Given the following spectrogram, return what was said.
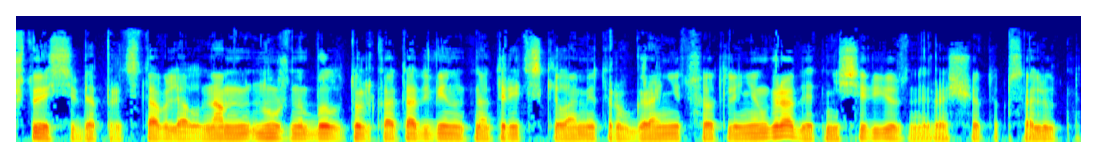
что из себя представляла? Нам нужно было только отодвинуть на 30 километров границу от Ленинграда. Это несерьезный расчет абсолютно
